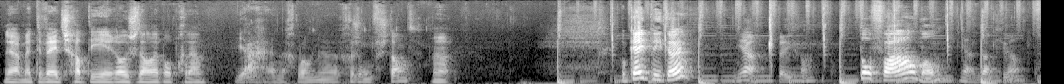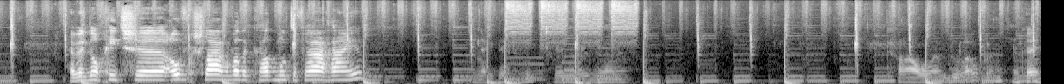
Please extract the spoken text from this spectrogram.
Ja, met de wetenschap die je in Roosendaal hebt opgedaan. ja, en gewoon eh, gezond verstand. Oké, Pieter. Ja, Stefan. Tof verhaal, man. Ja, dankjewel. Heb ik nog iets eh, overgeslagen wat ik had moeten vragen aan je? Nee, ik denk het niet. Ik denk dat ik eh, het verhaal wel heb doorlopen. Oké.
